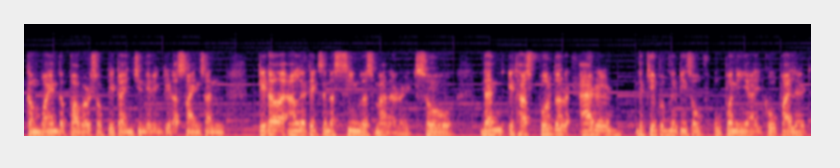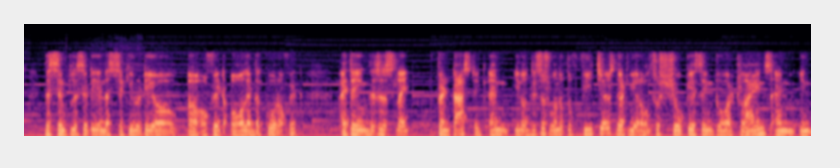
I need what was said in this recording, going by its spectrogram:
combine the powers of data engineering, data science, and data analytics in a seamless manner, right? So then it has further added the capabilities of OpenAI Copilot, the simplicity and the security of uh, of it all at the core of it. I think this is like fantastic. And you know this is one of the features that we are also showcasing to our clients and in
